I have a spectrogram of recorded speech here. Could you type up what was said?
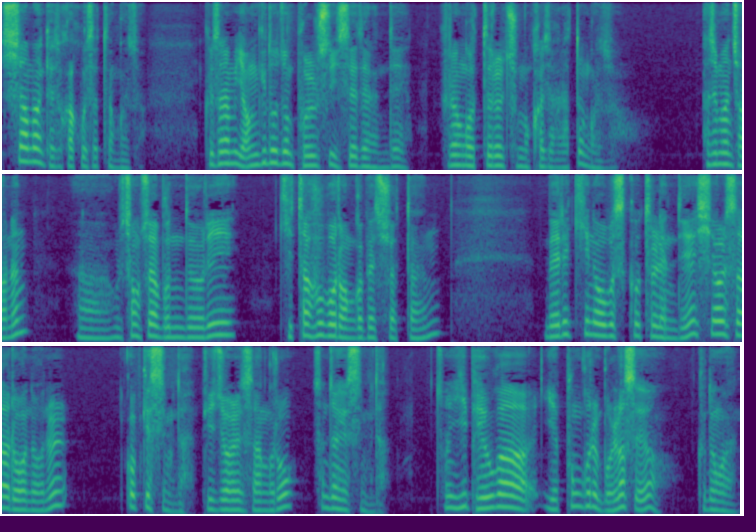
시야만 계속 갖고 있었던 거죠. 그 사람이 연기도 좀 볼 수 있어야 되는데, 그런 것들을 주목하지 않았던 거죠. 하지만 저는 어, 우리 청취자분들이 기타 후보로 언급해 주셨던 메리 퀸 오브 스코틀랜드의 시얼사 로넌을 꼽겠습니다. 비주얼상으로 선정했습니다. 저는 이 배우가 예쁜 거를 몰랐어요. 그동안.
